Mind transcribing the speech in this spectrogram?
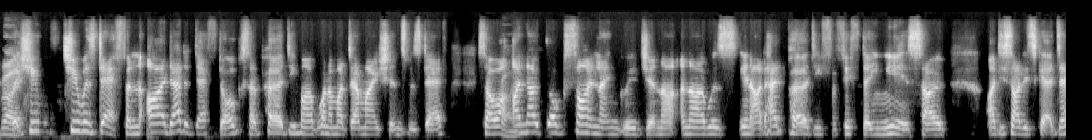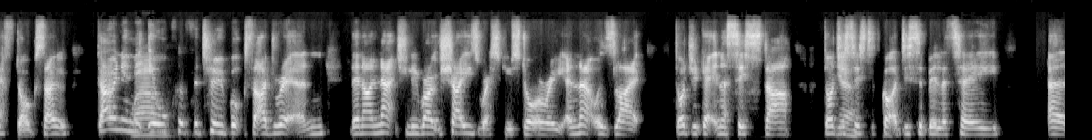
Right. But she was she was deaf, and I'd had a deaf dog. So Purdy, my one of my Dalmatians, was deaf. So I, I know dog sign language, and I, and I was you know I'd had Purdy for 15 years, so I decided to get a deaf dog. So going in Wow. the ilk of the two books that I'd written, then I naturally wrote Shay's rescue story, and that was like Dodger getting a sister. Dodger's Yeah. sister's got a disability. Uh,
